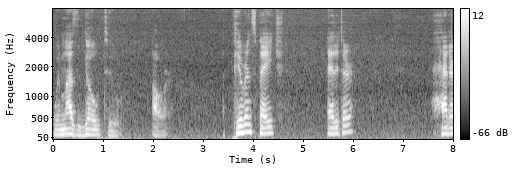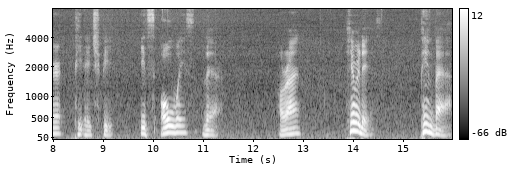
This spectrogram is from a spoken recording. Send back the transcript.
we must go to our appearance page, editor, header PHP. It's always there. Alright? Here it is. Pingback.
